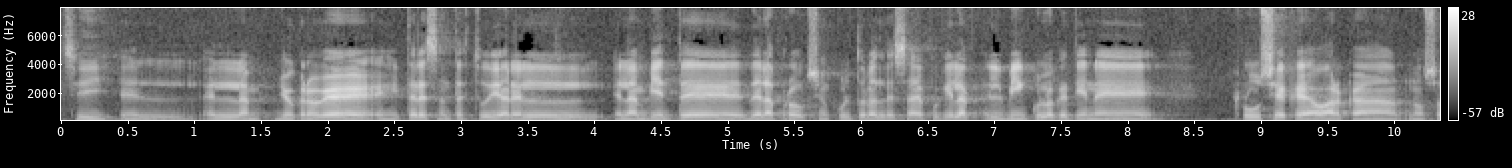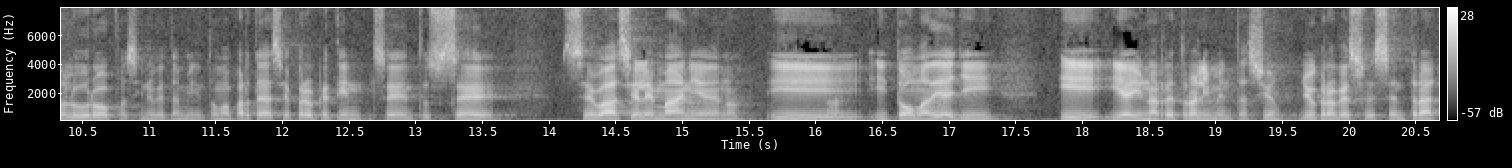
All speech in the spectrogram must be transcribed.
Sí, yo creo que es interesante estudiar el, ambiente de, la producción cultural de esa época y el vínculo que tiene Rusia, que abarca no solo Europa, sino que también toma parte de Asia, pero que tiene, entonces se, va hacia Alemania ¿no? y, y toma de allí y, hay una retroalimentación. Yo creo que eso es central,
